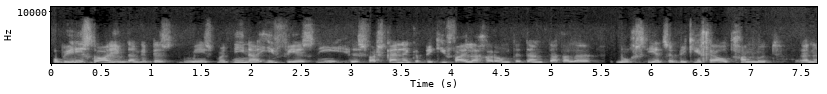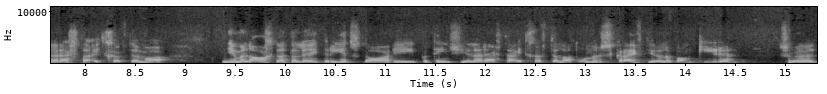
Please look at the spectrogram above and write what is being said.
Op hierdie stadium dink ek dis mense moet nie naïef wees nie. Dis waarskynlik 'n bietjie veiliger om te dink dat hulle nog steeds 'n bietjie geld gaan moet in 'n regte uitgifte, maar neem in ag dat hulle reeds daardie potensiële regte uitgifte laat onderskryf deur hulle bankiere. So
